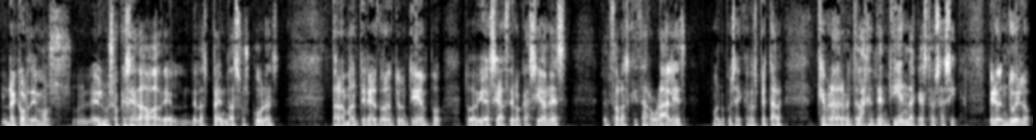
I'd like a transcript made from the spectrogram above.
recordemos el uso que se daba de, de las prendas oscuras para mantener durante un tiempo. Todavía se hace en ocasiones, en zonas quizá rurales. Bueno, pues hay que respetar que verdaderamente la gente entienda que esto es así. Pero en duelo,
